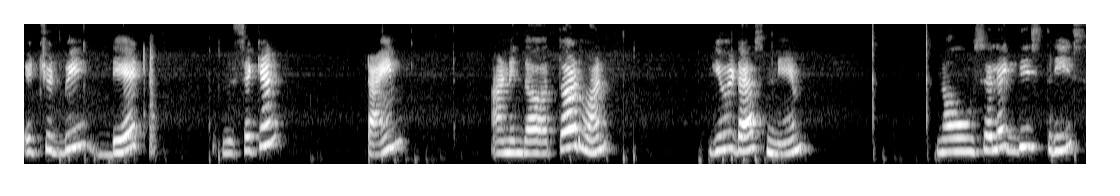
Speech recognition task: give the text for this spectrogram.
it should be date in the second time and in the third one give it as name. Now select these threes.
